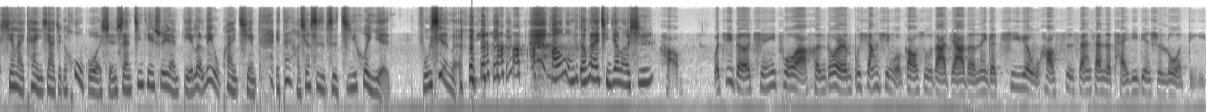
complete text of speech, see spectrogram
先来看一下这个护国神山？今天虽然跌了六块钱，哎，但好像是不是机会也？浮现了，好，我们赶快来请教老师。好，我记得前一波啊，很多人不相信我告诉大家的那个七月五号四三三的台积电是落底。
